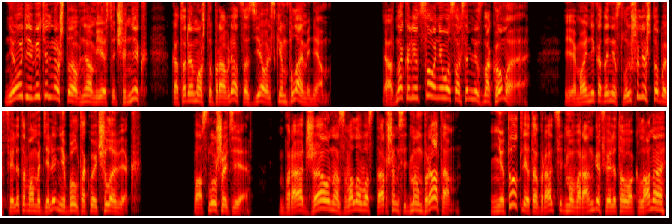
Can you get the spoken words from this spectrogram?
Неудивительно, что в нем есть ученик, который может управляться с дьявольским пламенем. Однако лицо у него совсем незнакомое, и мы никогда не слышали, чтобы в фиолетовом отделении был такой человек. Послушайте, брат Джао назвал его старшим седьмым братом. Не тот ли это брат седьмого ранга фиолетового клана,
